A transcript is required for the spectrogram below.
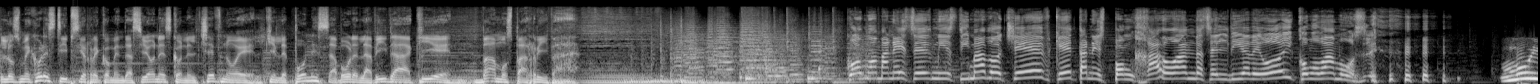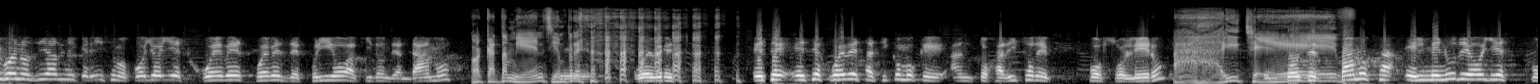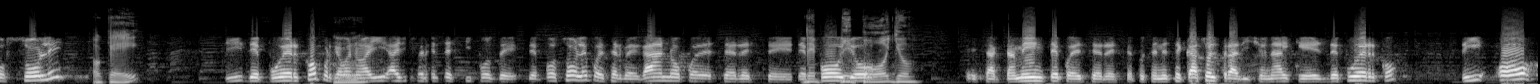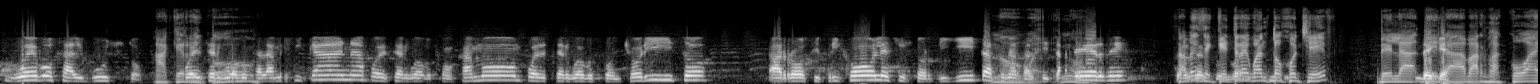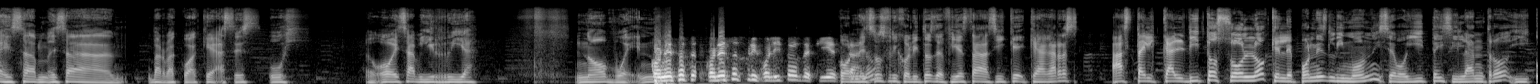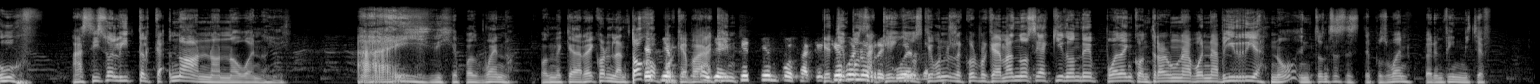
Los mejores tips y recomendaciones con el chef Noel, quien le pone sabor a la vida aquí en Vamos para arriba. ¿Cómo amaneces, mi estimado chef? ¿Qué tan esponjado andas el día de hoy? ¿Cómo vamos? Muy buenos días, mi queridísimo pollo. Hoy es jueves, jueves de frío, aquí donde andamos. Acá también, siempre. Eh, jueves. Ese, ese jueves así como que antojadizo de pozolero. Ay, chef. Entonces, vamos a. El menú de hoy es pozole. Ok. ¿sí? De puerco, porque Mm. bueno, hay, hay diferentes tipos de, de pozole. Puede ser vegano, puede ser este de, De- pollo. de pollo. Exactamente, puede ser este, pues en este caso el tradicional que es de puerco, ¿sí? O huevos al gusto. Ah, qué pueden ser huevos a la mexicana, puede ser huevos con jamón, puede ser huevos con chorizo, arroz y frijoles, sus tortillitas, No, una salsita bueno. verde. ¿Sabes de qué traigo antojo, chef? De la, ¿De la barbacoa, esa, esa barbacoa que haces. Uy. O esa birria. No, bueno. Con esos, con esos frijolitos de fiesta, con ¿no? esos frijolitos de fiesta, así que, que agarras hasta el caldito solo, que le pones limón y cebollita y cilantro y uff, así solito el No, no, no, bueno. Ay, dije, pues bueno, pues me quedaré con el ¿Qué antojo, tiempo- porque oye, aquí... qué tiempos, qué, ¿Qué, qué tiempos buenos aquellos? recuerdos. Qué buenos recuerdos, porque además no sé aquí dónde pueda encontrar una buena birria, ¿no? Entonces, este, pues bueno, pero en fin, mi chef.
